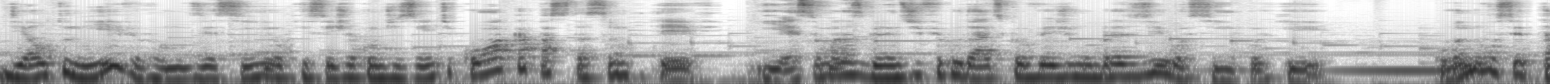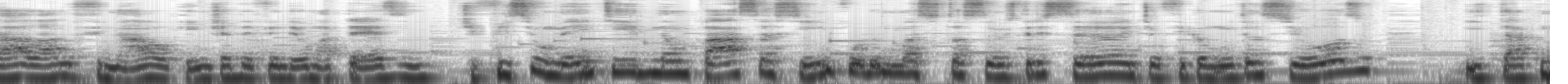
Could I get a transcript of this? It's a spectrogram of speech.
de alto nível, vamos dizer assim, ou que seja condizente com a capacitação que teve. E essa é uma das grandes dificuldades que eu vejo no Brasil, assim, porque quando você tá lá no final, quem já defendeu uma tese, dificilmente não passa assim por uma situação estressante ou fica muito ansioso e tá com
